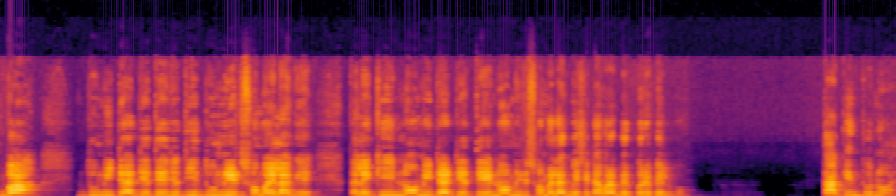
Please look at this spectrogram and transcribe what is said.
বা দু মিটার যেতে যদি দু মিনিট সময় লাগে, তাহলে কি ন মিটার যেতে ন মিনিট সময় লাগবে সেটা আমরা বের করে ফেলব? তা কিন্তু নয়।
